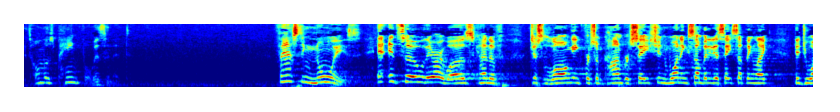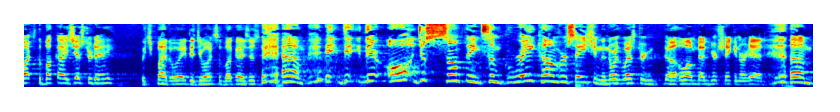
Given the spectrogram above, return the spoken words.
It's almost painful, isn't it? Fasting noise. And, and, so there I was, kind of just longing for some conversation, wanting somebody to say something like, Did you watch the Buckeyes yesterday? Which, by the way, did you watch the Buckeyes? Um, it, they're all just something, some great conversation. The Northwestern uh, alum down here shaking her head. Um,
